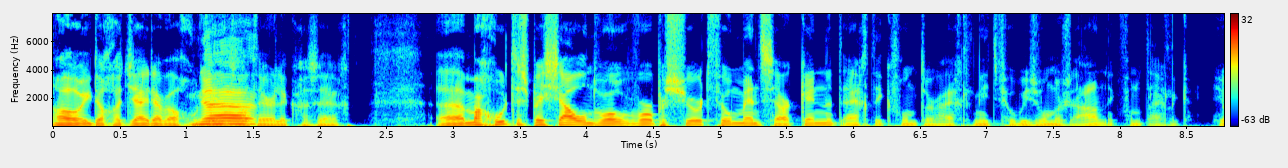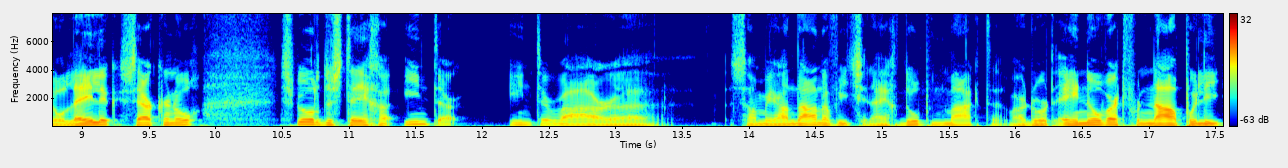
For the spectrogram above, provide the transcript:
Oh, ik dacht dat jij daar wel goed Ja. in zat, eerlijk gezegd. Maar goed, een speciaal ontworpen shirt. Veel mensen herkennen het echt. Ik vond er eigenlijk niet veel bijzonders aan. Ik vond het eigenlijk heel lelijk. Sterker nog, speelde dus tegen Inter. Inter waar Samir Handanovic een eigen doelpunt maakte. Waardoor het 1-0 werd voor Napoli.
